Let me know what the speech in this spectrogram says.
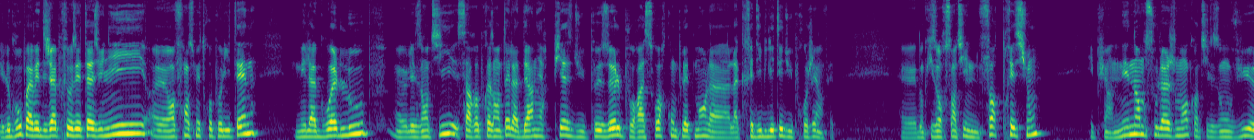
Et le groupe avait déjà pris aux États-Unis, euh, en France métropolitaine, mais la Guadeloupe, euh, les Antilles, ça représentait la dernière pièce du puzzle pour asseoir complètement la, crédibilité du projet en fait. Euh, donc ils ont ressenti une forte pression et puis un énorme soulagement quand ils ont vu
